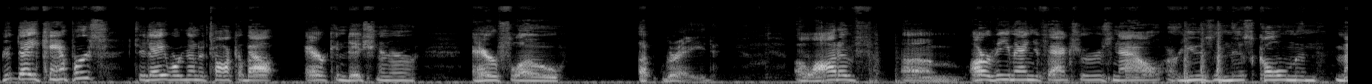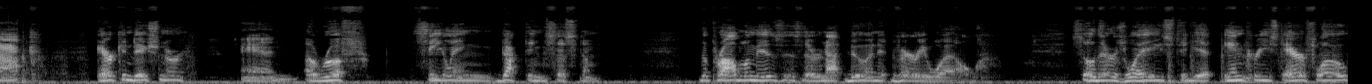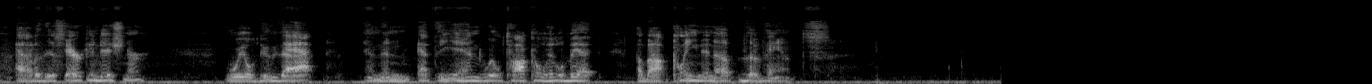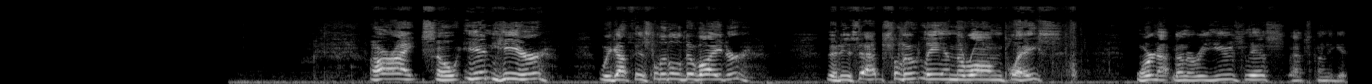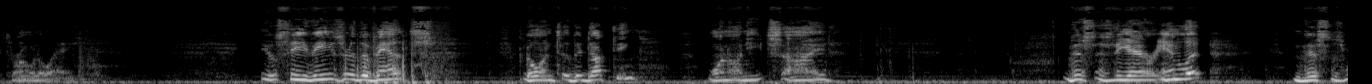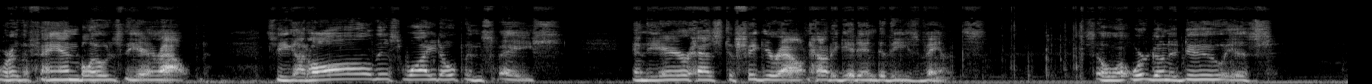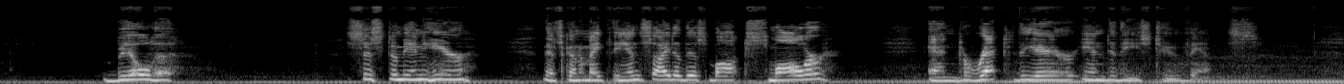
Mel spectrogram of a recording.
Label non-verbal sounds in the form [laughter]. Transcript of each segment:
Good day, campers. Today we're going to talk about air conditioner airflow upgrade. A lot of um, RV manufacturers now are using this Coleman Mach air conditioner and a roof ceiling ducting system. The problem is, is they're not doing it very well. So there's ways to get increased airflow out of this air conditioner. We'll do that. And then at the end, we'll talk a little bit about cleaning up the vents. All right, so in here, we got this little divider that is absolutely in the wrong place. We're not going to reuse this. That's going to get thrown away. You'll see these are the vents going to the ducting, one on each side. This is the air inlet. This is where the fan blows the air out. So you got all this wide open space and the air has to figure out how to get into these vents. So what we're going to do is build a system in here that's going to make the inside of this box smaller and direct the air into these two vents.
